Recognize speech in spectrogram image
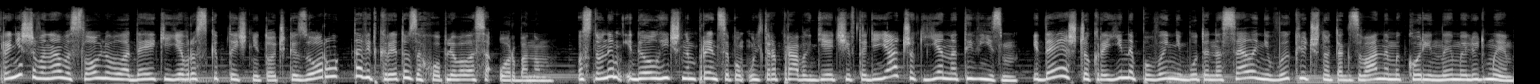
Раніше вона висловлювала деякі євроскептичні точки зору та відкрито захоплювалася Орбаном. Основним ідеологічним принципом ультраправих діячів та діячок є нативізм ідея, що країни повинні бути населені виключно так званими корінними людьми,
